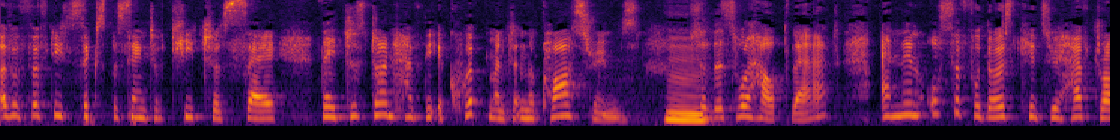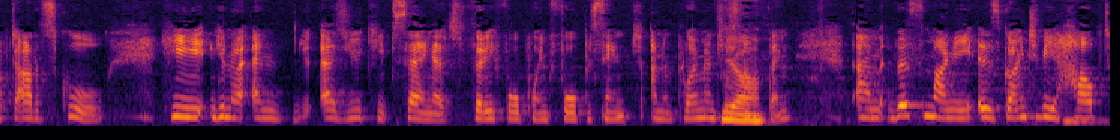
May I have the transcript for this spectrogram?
over 56% of teachers say they just don't have the equipment in the classrooms. So this will help that. And then also for those kids who have dropped out of school, he, you know, and as you keep saying, it's 34.4% unemployment or Yeah. something. Um, this money is going to be helped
